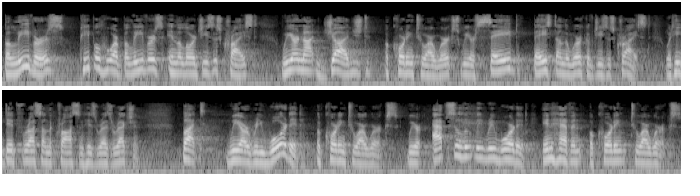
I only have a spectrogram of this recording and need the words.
Believers, people who are believers in the Lord Jesus Christ, we are not judged according to our works. We are saved based on the work of Jesus Christ, what he did for us on the cross and his resurrection. But we are rewarded according to our works. We are absolutely rewarded in heaven according to our works.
